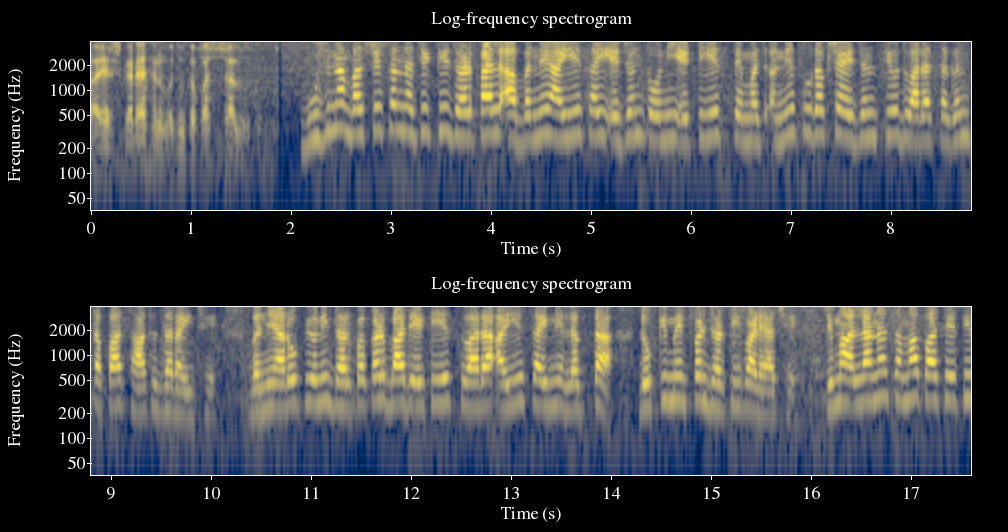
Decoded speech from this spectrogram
અરેસ્ટ કર્યા છે અને વધુ તપાસ ચાલુ છે. ભુજના બસ સ્ટેશન નજીકથી ઝડપાયેલ આ બંને આઈએસઆઈ એજન્ટોની એટીએસ તેમજ અન્ય સુરક્ષા એજન્સીઓ દ્વારા સઘન તપાસ હાથ ધરાઈ છે. બંને આરોપીઓની ધરપકડ બાદ એટીએસ દ્વારા આઈએસઆઈને લગતા ડોક્યુમેન્ટ પણ ઝડપી પાડ્યા છે. જેમાં અલ્લાના સમા પાસેથી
